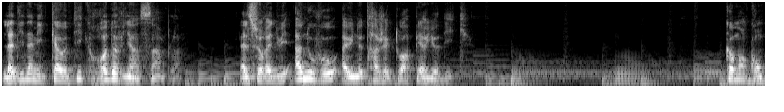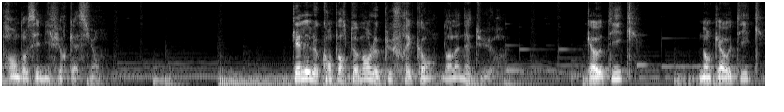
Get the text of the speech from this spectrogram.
la dynamique chaotique redevient simple. Elle se réduit à nouveau à une trajectoire périodique. Comment comprendre ces bifurcations? Quel est le comportement le plus fréquent dans la nature? Chaotique? Non chaotique?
